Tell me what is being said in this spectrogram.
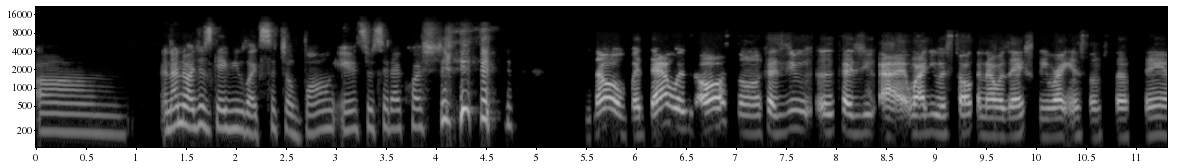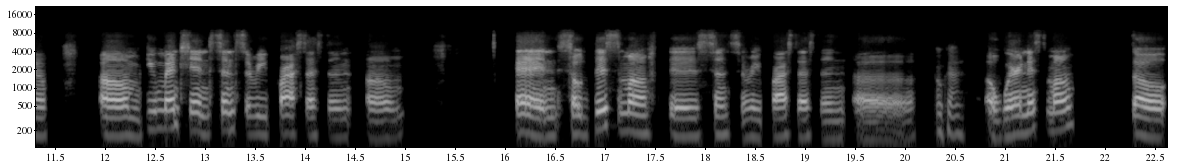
Um, and I know I just gave you like such a long answer to that question. no, but that was awesome because you because uh, you I, while you was talking, I was actually writing some stuff down. Um, you mentioned sensory processing. Um, and so this month is sensory processing uh okay awareness month. So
